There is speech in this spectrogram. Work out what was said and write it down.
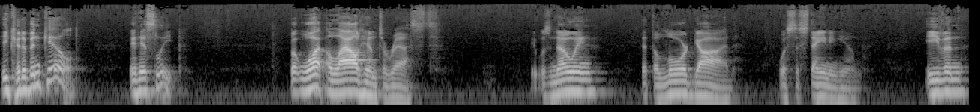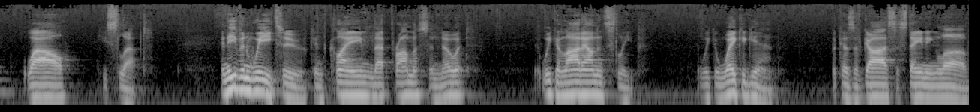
he could have been killed in his sleep. But what allowed him to rest? It was knowing that the Lord God was sustaining him, even while he slept. And even we, too, can claim that promise and know it, that we can lie down and sleep, that we can wake again because of God's sustaining love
